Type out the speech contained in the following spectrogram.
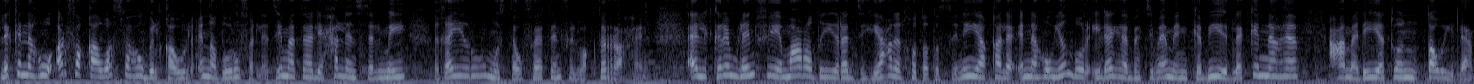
لكنه أرفق وصفه بالقول إن الظروف اللازمة لحل سلمي غير مستوفاة في الوقت الراهن. الكرملين في معرض رده على الخطط الصينية قال إنه ينظر إليها باهتمام كبير لكنها عملية طويلة.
